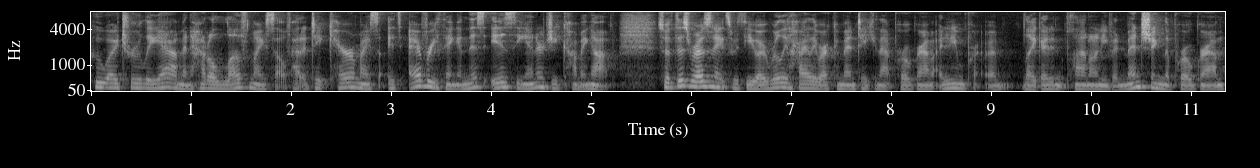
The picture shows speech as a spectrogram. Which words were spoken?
who I truly am and how to love myself, how to take care of myself. It's everything. And this is the energy coming up. So if this resonates with you, I really highly recommend taking that program. I didn't even, um, like, I didn't plan on even mentioning the program,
